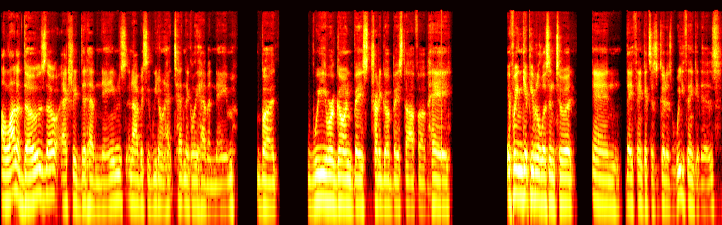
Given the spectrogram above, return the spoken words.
a lot of those, though, actually did have names. And obviously, we don't have, technically have a name, but we were going based, try to go based off of, hey, if we can get people to listen to it and they think it's as good as we think it is,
